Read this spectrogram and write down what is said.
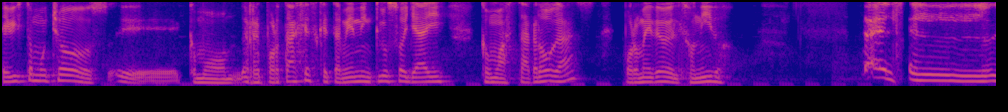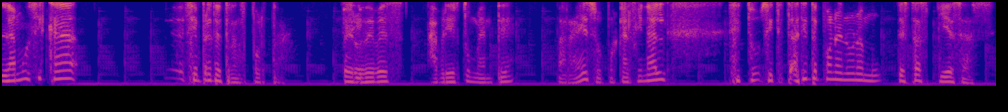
he visto muchos eh, como reportajes que también incluso ya hay como hasta drogas por medio del sonido. La música siempre te transporta, pero debes abrir tu mente para eso, porque al final, si, tú, si a ti te ponen una de estas piezas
